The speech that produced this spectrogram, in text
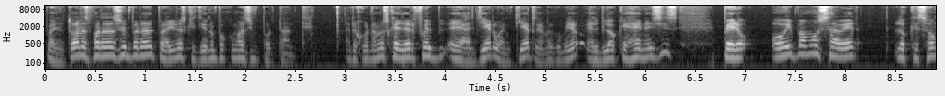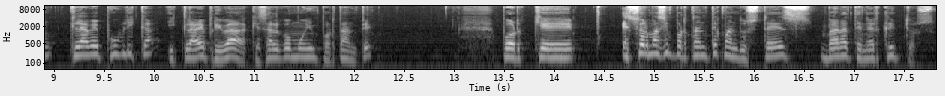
Bueno, todas las palabras son importantes, pero hay unas que tienen un poco más importante. Recordemos que ayer fue el, eh, ayer o antier, el bloque Génesis, pero hoy vamos a ver lo que son clave pública y clave privada, que es algo muy importante, porque esto es lo más importante cuando ustedes van a tener criptos.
